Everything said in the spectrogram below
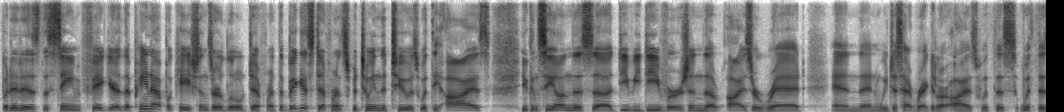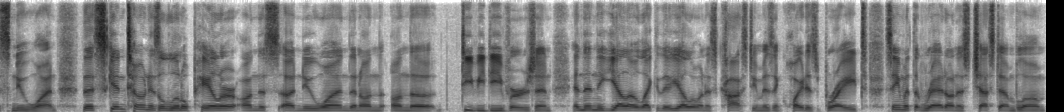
but it is the same figure. The paint applications are a little different. The biggest difference between the two is with the eyes. You can see on this uh, DVD version, the eyes are red, and then we just have regular eyes with this with this new one. The skin tone is a little paler on this uh, new one than on on the DVD version. And then the yellow, like the yellow on his costume, isn't quite as bright. Same with the red on his chest emblem.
